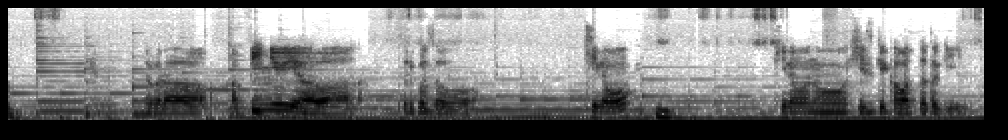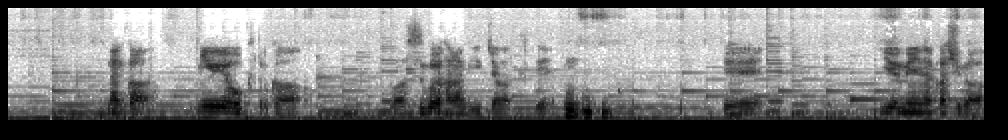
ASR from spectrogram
んだから、ハッピーニューイヤーは、それこそ、昨日、昨日の日付変わった時、なんか、ニューヨークとかはすごい花火打ち上がってて、うん。うんうんで、有名な歌手が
